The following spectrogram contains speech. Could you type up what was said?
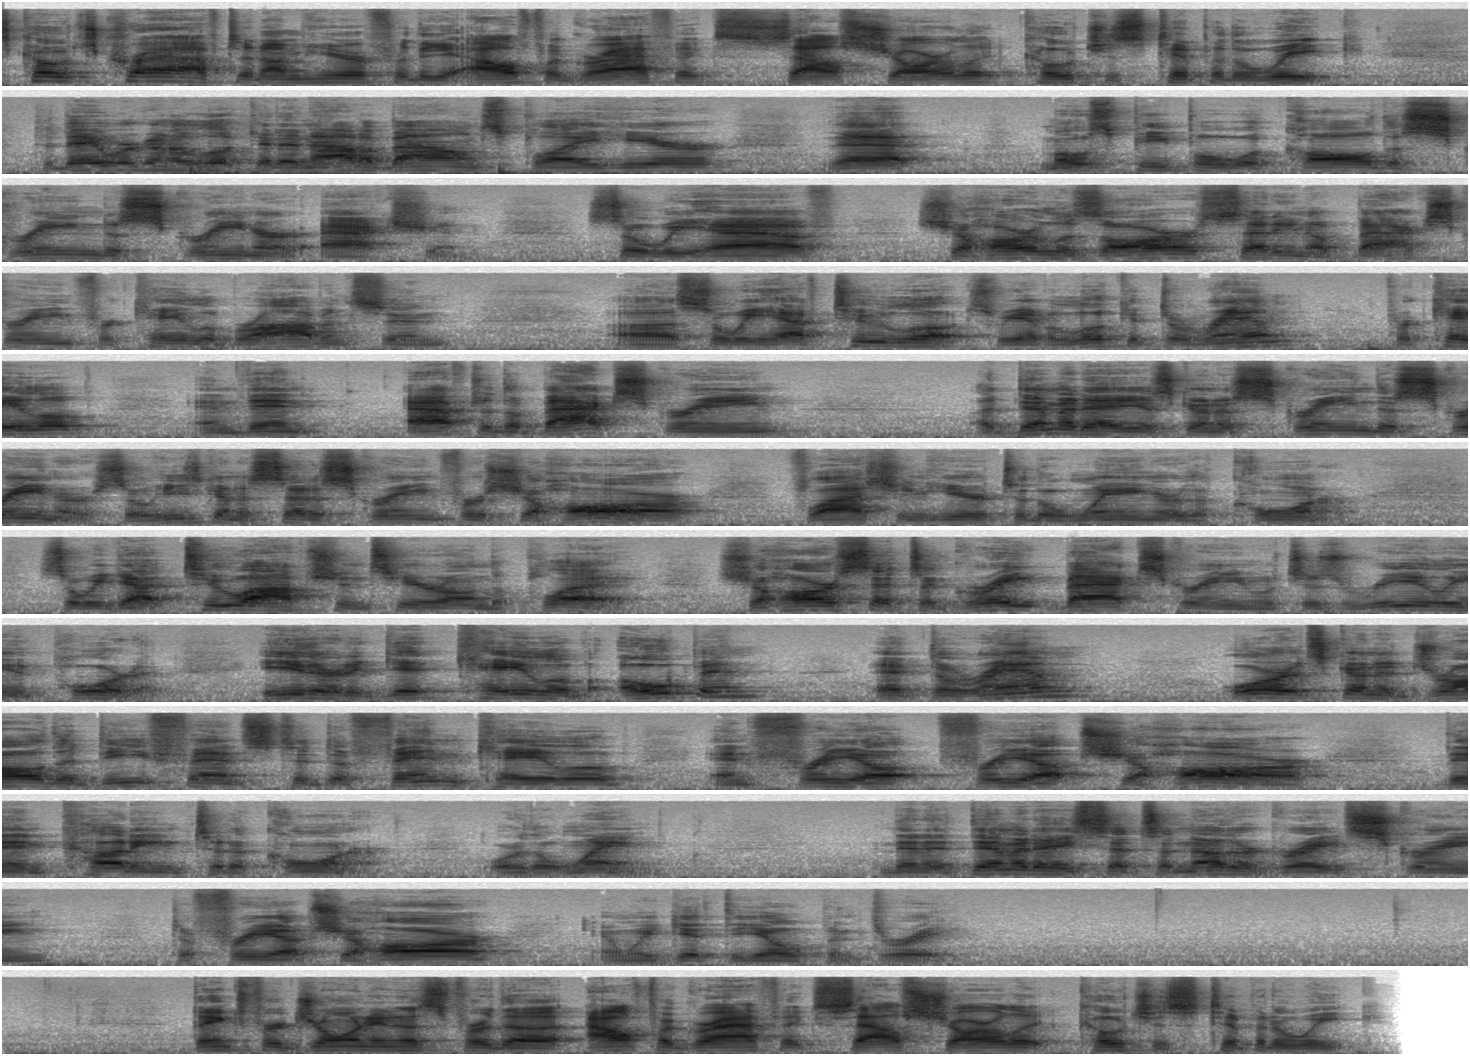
It's Coach Craft, and I'm here for the AlphaGraphics South Charlotte Coach's Tip of the Week. Today we're going to look at an out of bounds play here that most people would call the screen to screener action. So we have Shahar Lazar setting a back screen for Caleb Robinson. Uh, so we have two looks. We have a look at the rim for Caleb, and then after the back screen, Ademide is going to screen the screener. So he's going to set a screen for Shahar, flashing here to the wing or the corner. So we got two options here on the play. Shahar sets a great back screen, which is really important, either to get Caleb open at the rim or it's going to draw the defense to defend Caleb and free up free up Shahar, then cutting to the corner or the wing. And then Ademide sets another great screen to free up Shahar, and we get the open three. Thanks for joining us for the AlphaGraphics South Charlotte Coaches Tip of the Week.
